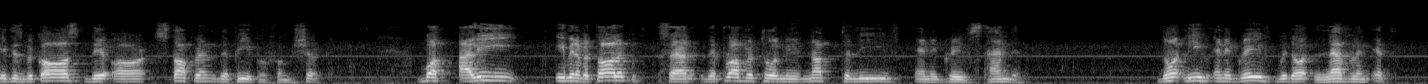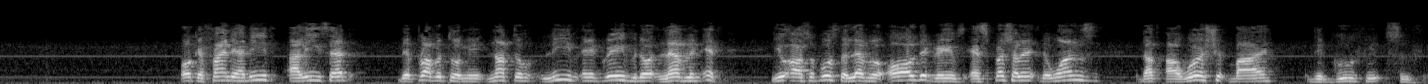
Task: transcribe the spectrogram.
it is because they are stopping the people from shirk. But Ali ibn Abi Talib said, The Prophet told me not to leave any grave standing. Don't leave any grave without leveling it. Okay, find the hadith. Ali said, the Prophet told me not to leave any grave without leveling it. You are supposed to level all the graves, especially the ones that are worshipped by the goofy Sufi.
